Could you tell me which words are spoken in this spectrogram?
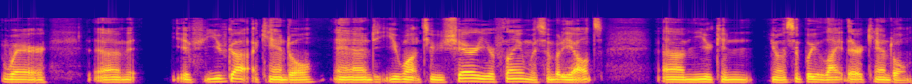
where um, if you've got a candle and you want to share your flame with somebody else, um, you can you know simply light their candle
